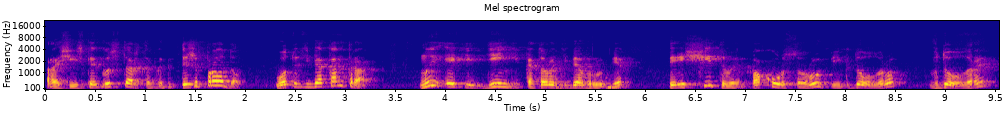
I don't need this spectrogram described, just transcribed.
российское государство говорит, ты же продал, вот у тебя контракт. Мы эти деньги, которые у тебя в рупиях, пересчитываем по курсу рупий к доллару в доллары,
